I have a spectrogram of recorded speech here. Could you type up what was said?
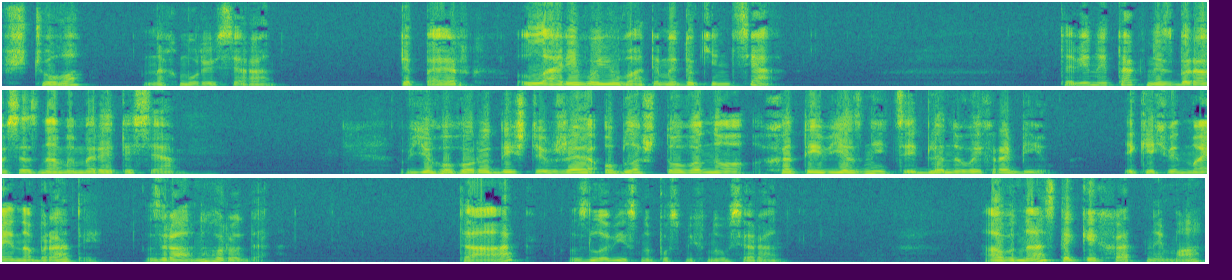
Що? нахмурився ран. Тепер Ларі воюватиме до кінця. Та він і так не збирався з нами миритися. В його городищі вже облаштовано хати в'язниці для нових рабів яких він має набрати з Рангорода. Так, зловісно посміхнувся Ран. А в нас таких хат нема.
